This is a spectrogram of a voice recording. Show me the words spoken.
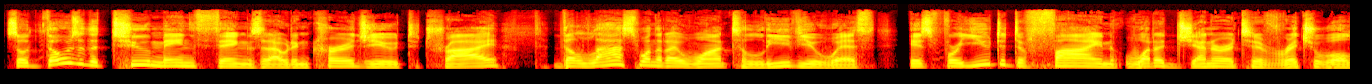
So, those are the two main things that I would encourage you to try. The last one that I want to leave you with is for you to define what a generative ritual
